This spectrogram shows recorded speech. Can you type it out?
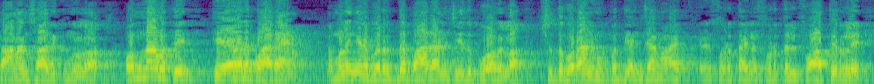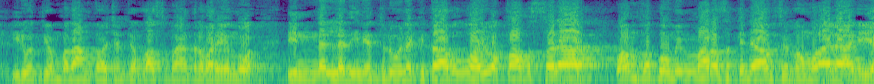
കാണാൻ സാധിക്കുന്നുള്ളതാണ് ഒന്നാമത്തെ കേവല പാരായണം. നമ്മളിങ്ങനെ വെറുതെ പാരായണം ചെയ്തു പോകാന്നുള്ള വിശുദ്ധ ഖുറാൻ മുപ്പത്തി അഞ്ചാം സുഹൃത്തായ സൂറത്തുൽ ഫാത്തിറിലെ ഇരുപത്തി ഒമ്പതാമത്തെ വചനത്തിൽ അള്ളാഹു സുബ്ഹാനഹു പറയുന്നു ഇന്നല്ലദീന യത്ലൂന കിതാബുല്ലാഹി വഖാമുസ്സലാത്ത് വൻഫഖു മിമ്മ റസഖ്നാഹും സിർറൻ വഅലാനിയ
